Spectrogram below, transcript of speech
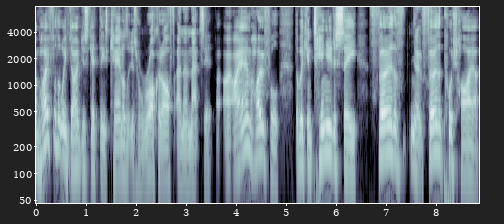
I'm hopeful that we don't just get these candles that just rocket off and then that's it. I, I, am hopeful that we continue to see further, you know, further push higher.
